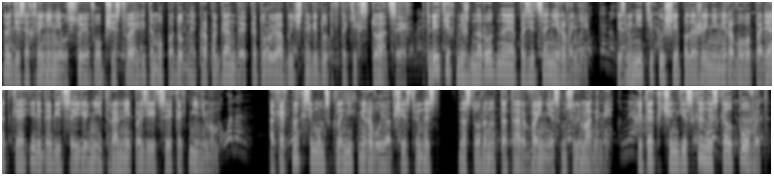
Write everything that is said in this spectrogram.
ради сохранения устоев общества и тому подобной пропаганды, которую обычно ведут в таких ситуациях. В-третьих, международное позиционирование. Изменить текущее положение мирового порядка или добиться ее нейтральной позиции как минимум а как максимум склонить мировую общественность на сторону татар в войне с мусульманами. Итак, Чингисхан искал повод.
